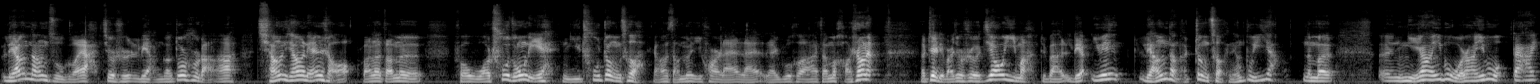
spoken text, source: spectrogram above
两党阻隔呀，就是两个多数党啊强强联手，完了咱们说我出总理，你出政策，然后咱们一块儿来来来如何啊？咱们好商量。那这里边就是个交易嘛，对吧？两因为两党的政策肯定不一样，那么。呃，你让一步，我让一步，大家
